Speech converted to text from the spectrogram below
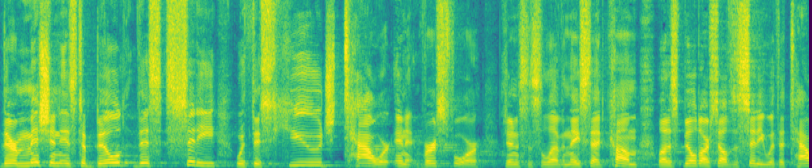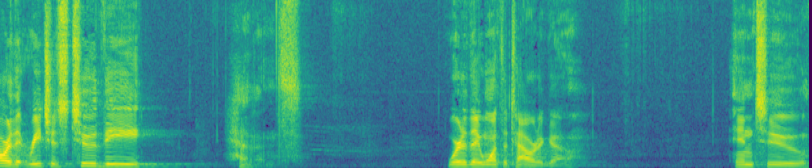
their mission is to build this city with this huge tower in it. Verse 4, Genesis 11, they said, Come, let us build ourselves a city with a tower that reaches to the heavens. Where do they want the tower to go? Into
